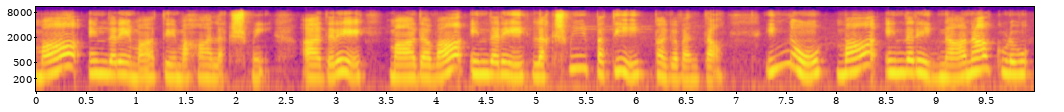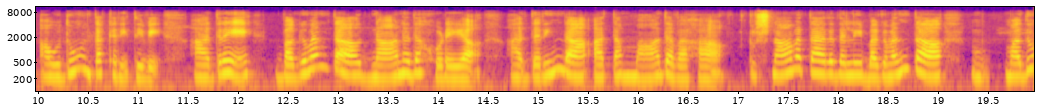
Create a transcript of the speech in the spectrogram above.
ಮಾ ಎಂದರೆ ಮಾತೆ ಮಹಾಲಕ್ಷ್ಮಿ. ಆದರೆ ಮಾಧವ ಎಂದರೆ ಲಕ್ಷ್ಮೀಪತಿ ಭಗವಂತ. ಇನ್ನು ಮಾ ಎಂದರೆ ಜ್ಞಾನ ಕೂಡ ಹೌದು ಅಂತ ಕರಿತೀವಿ. ಆದರೆ ಭಗವಂತ ಜ್ಞಾನದ ಹೊಡೆಯ. ಆದ್ದರಿಂದ ಆತ ಮಾಧವ. ಕೃಷ್ಣಾವತಾರದಲ್ಲಿ ಭಗವಂತ ಮಧು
